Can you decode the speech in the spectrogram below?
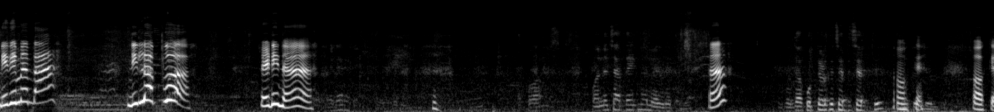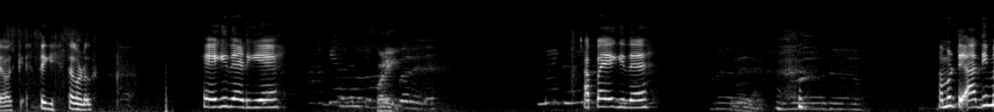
ನಿಧಿಮ ಬಾ. ನಿಲ್ಲ ಅಪ್ಪು. ರೆಡಿನಾ? ಹಾಂ? ಓಕೆ. Okay okay. ತೆಗಿ ತಗೊಂಡೋಗು ಹೇಗಿದೆ ಅಡುಗೆ? ಅಪ್ಪ ಹೇಗಿದೆ? ಅಮ್ಮುಟ್ಟಿ ಆದಿಮ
